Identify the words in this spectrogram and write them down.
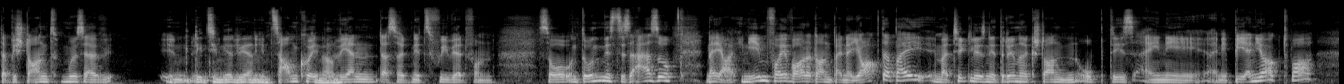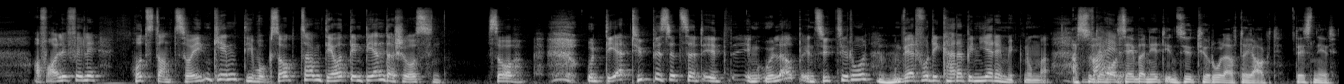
Der Bestand muss ja in, Dezimiert in, werden. In, in Zaum gehalten Genau. werden, dass halt nicht zu viel wird von so. Und da unten ist das auch so. Naja, in jedem Fall war er dann bei einer Jagd dabei. Im Artikel ist nicht drin gestanden, ob das eine, eine Bärenjagd war. Auf alle Fälle hat es dann Zeugen gegeben, die wo gesagt haben, der hat den Bären erschossen. So. Und der Typ ist jetzt halt in, im Urlaub in Südtirol und wird von die Karabiniere mitgenommen. Achso, der war selber nicht in Südtirol auf der Jagd. Das nicht.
